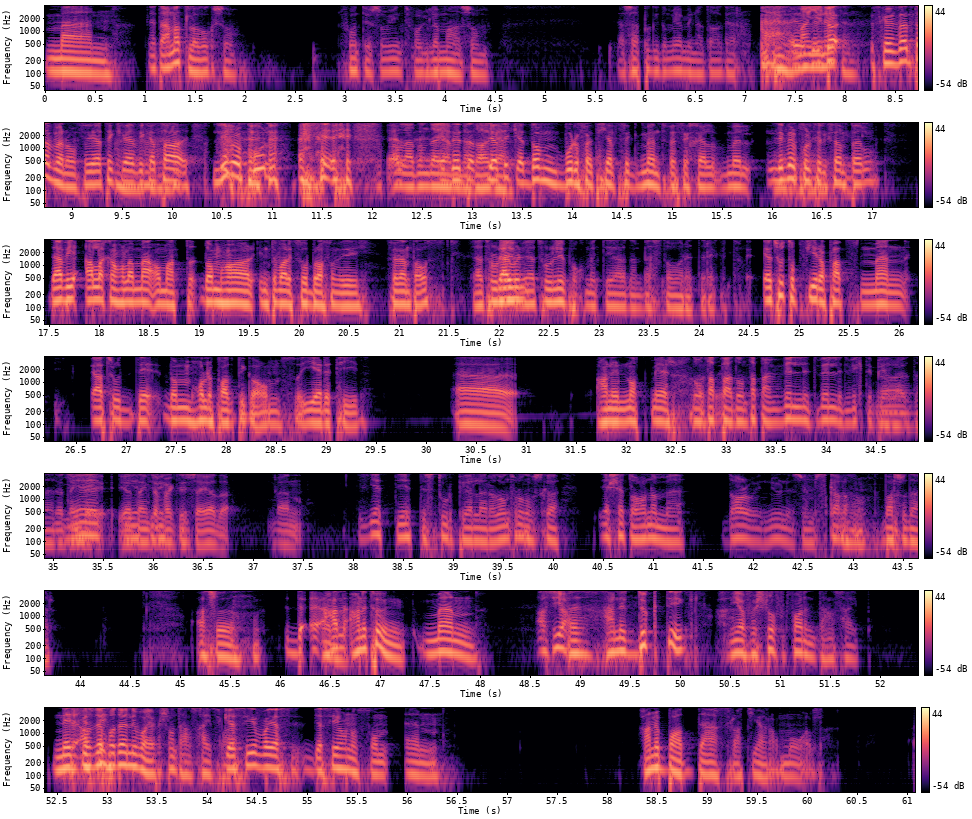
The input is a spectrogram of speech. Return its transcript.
Men Ett annat lag också, får inte, som vi inte får glömma, som... Jag svär på gud, de gör mina dagar. Man det- United. ska vi vänta med dem? För jag tycker vi kan ta Liverpool. Alla de där gör mina dagar. jag tycker att de borde få ett helt segment för sig själv. Men Liverpool till exempel, där vi alla kan hålla med om att de har inte varit så bra som vi förväntar oss. Jag tror, Liv- jag tror Liverpool kommer inte göra den bästa året direkt. Jag tror topp fyra plats, men jag tror det, de håller på att bygga om, så ge det tid. Uh, har ni något mer? De säga? tappar, de tappar en väldigt, väldigt viktig Ja, pelare jag, där. jag tänkte, Jätte- jag tänkte faktiskt säga det. Men Jätte, jättestor pelare. De tror de ska ersätta honom med Darwin Nunes som skallar Mm. folk. Bara sådär. Alltså, det, han, han är tung, men... Alltså ja, eh, han är duktig, men jag förstår fortfarande inte hans hype. nej, ska, alltså jag på se, den nivån, jag förstår inte hans hype. ska jag se vad jag, jag ser honom som en... Han är bara där för att göra mål.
